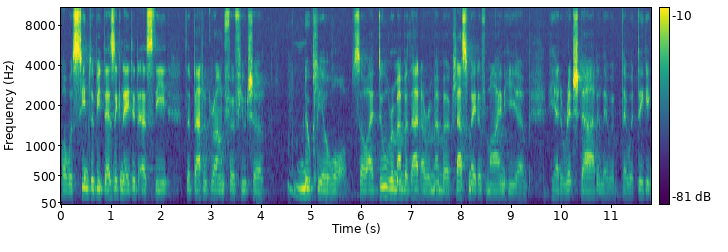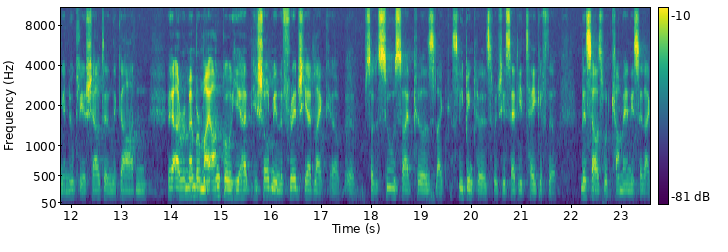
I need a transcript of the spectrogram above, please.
or was seemed to be designated as the, the battleground for future nuclear war. So I do remember that. I remember a classmate of mine, he, um, he had a rich dad and they were, they were digging a nuclear shelter in the garden. I remember my uncle, he, had, he showed me in the fridge, he had like uh, uh, sort of suicide pills, like sleeping pills, which he said he'd take if the missiles would come in. He said, I,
